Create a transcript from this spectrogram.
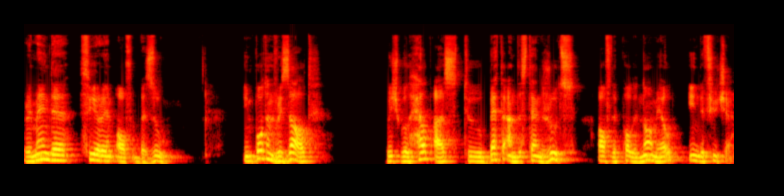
remainder theorem of Bezout. Important result which will help us to better understand roots of the polynomial in the future.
